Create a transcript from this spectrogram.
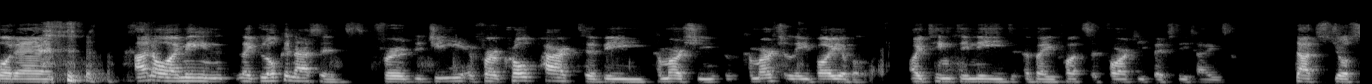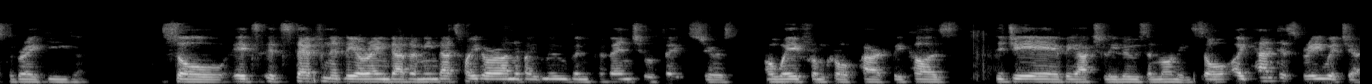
but um, I know. I mean, like looking at it for the G for Croke Park to be commercially commercially viable, I think they need about what's it 40, 50,000 that's just to break even. So it's it's definitely around that. I mean, that's why they're on about moving provincial fixtures away from Croke Park because the GAA be actually losing money. So I can't disagree with you.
